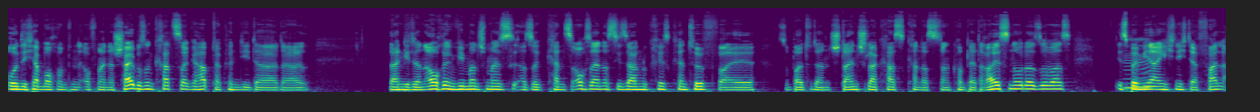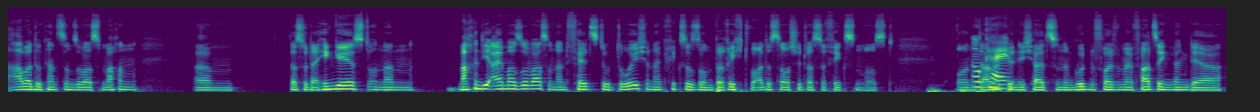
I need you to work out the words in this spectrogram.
und ich habe auch auf, meiner Scheibe so einen Kratzer gehabt, da können die da, da sagen die dann auch irgendwie manchmal, also kann es auch sein, dass die sagen, du kriegst keinen TÜV, weil sobald du dann einen Steinschlag hast, kann das dann komplett reißen oder sowas. Ist bei Mhm. mir eigentlich nicht der Fall, aber du kannst dann sowas machen, ähm, dass du da hingehst und dann machen die einmal sowas und dann fällst du durch und dann kriegst du so einen Bericht, wo alles draufsteht, was du fixen musst. Und Okay. damit bin ich halt zu einem guten Freund von meinem Fahrzeug gegangen, der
